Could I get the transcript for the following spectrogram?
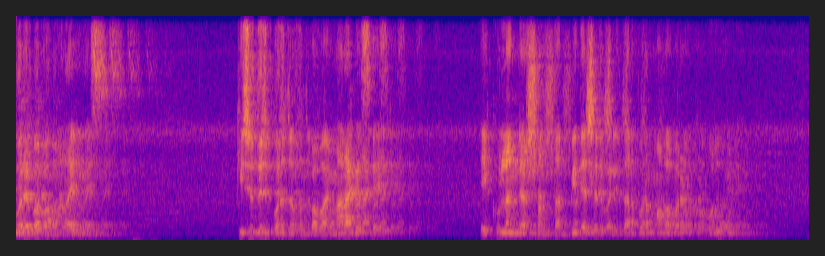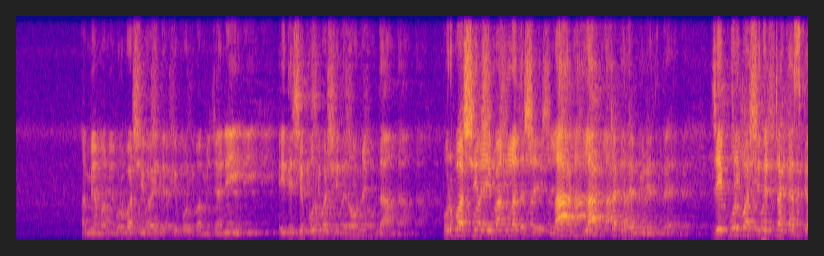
পরে বাবা মারাই গেছে। কিছুদিন পরে যখন বাবা মারা গেছে, এই কুলাঙ্গার সন্তান বিদেশের বাড়ি, তারপরে মা বাবার খবর হয় না আমি আমার প্রবাসী ভাইদেরকে বলব, আমি জানি এই দেশে প্রবাসীদের অনেক দাম। প্রবাসীরা এই বাংলাদেশে লাখ লাখ টাকা দেয়। যে প্রবাসীদের টাকা আজকে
